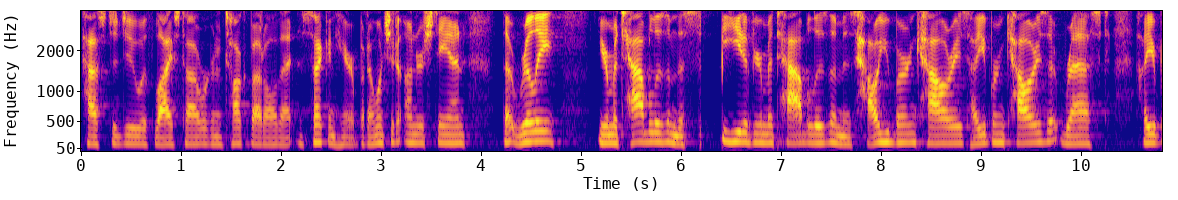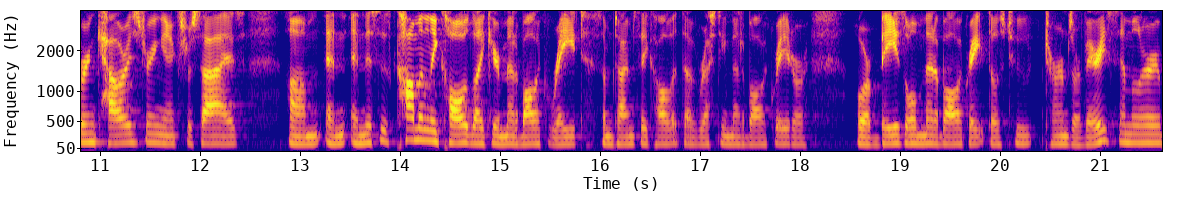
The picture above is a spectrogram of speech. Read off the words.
has to do with lifestyle. We're going to talk about all that in a second here, but I want you to understand that really your metabolism, the speed of your metabolism is how you burn calories, how you burn calories at rest, how you burn calories during exercise. Um, and, and this is commonly called like your metabolic rate. Sometimes they call it the resting metabolic rate or, or basal metabolic rate. Those two terms are very similar.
